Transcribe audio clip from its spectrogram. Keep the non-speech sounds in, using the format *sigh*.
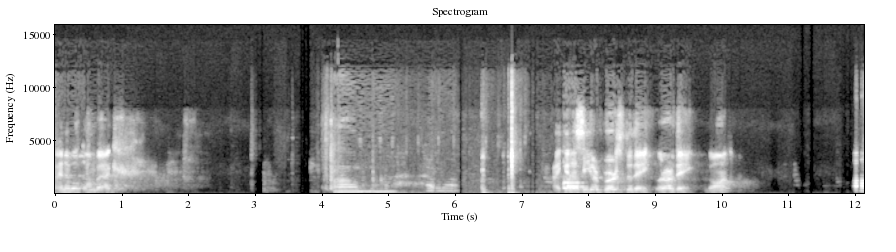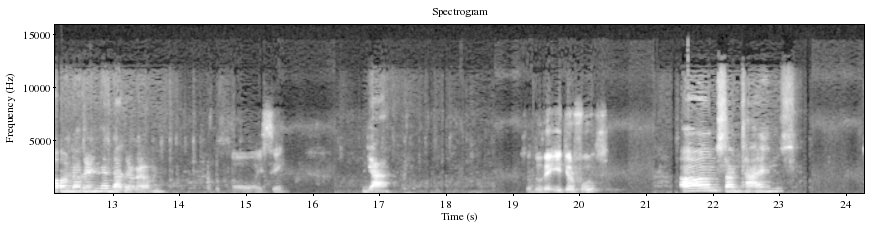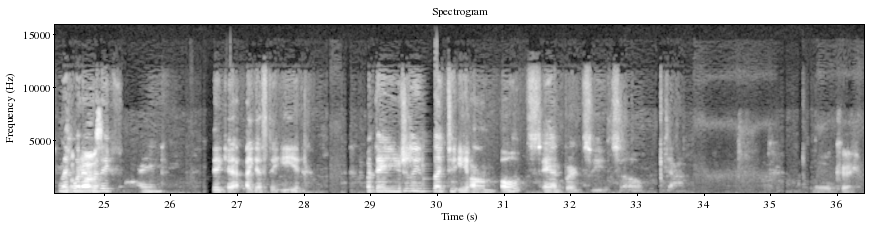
Shahina, welcome back. Um. I cannot see your birds today. Where are they? Gone? Oh no, they're in another room. Oh, I see. Yeah. So do they eat your foods? Um, sometimes, like whatever they find, they get. I guess they eat, but they usually like to eat um oats and birdseed. So yeah. Okay.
